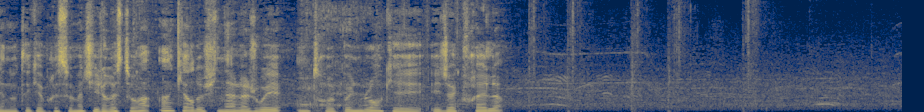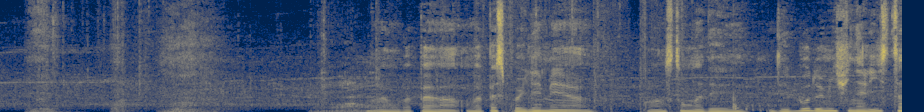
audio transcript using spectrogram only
a noté qu'après ce match, il restera un quart de finale à jouer entre Point Blanc et, et Jack Frel. on va pas, on va pas spoiler, mais pour l'instant, on a des, beaux demi-finalistes.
